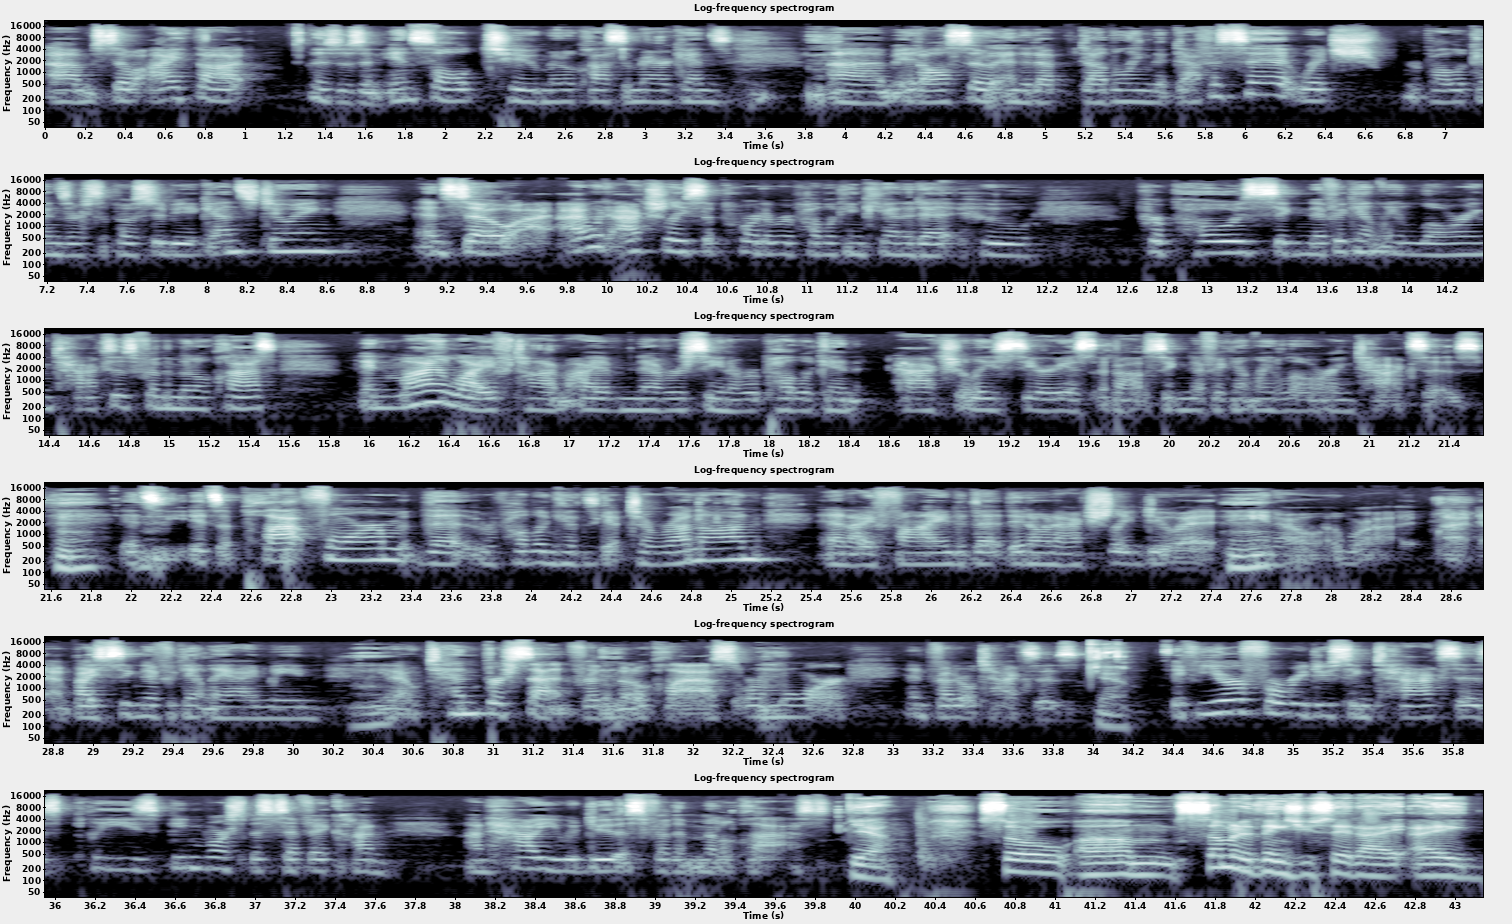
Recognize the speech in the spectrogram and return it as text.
Um, so I thought this was an insult to middle class Americans. Um, it also ended up doubling the deficit, which Republicans are supposed to be against doing. And so I, I would actually support a Republican candidate who proposed significantly lowering taxes for the middle class. In my lifetime, I have never seen a Republican actually serious about significantly lowering taxes. Mm-hmm. It's it's a platform that Republicans get to run on, and I find that they don't actually do it. Mm-hmm. You know, I, by significantly, I mean mm-hmm. you know ten percent for the middle class or more in federal taxes. Yeah. If you're for reducing taxes, please be more specific on on how you would do this for the middle class. Yeah. So um, some of the things you said, I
